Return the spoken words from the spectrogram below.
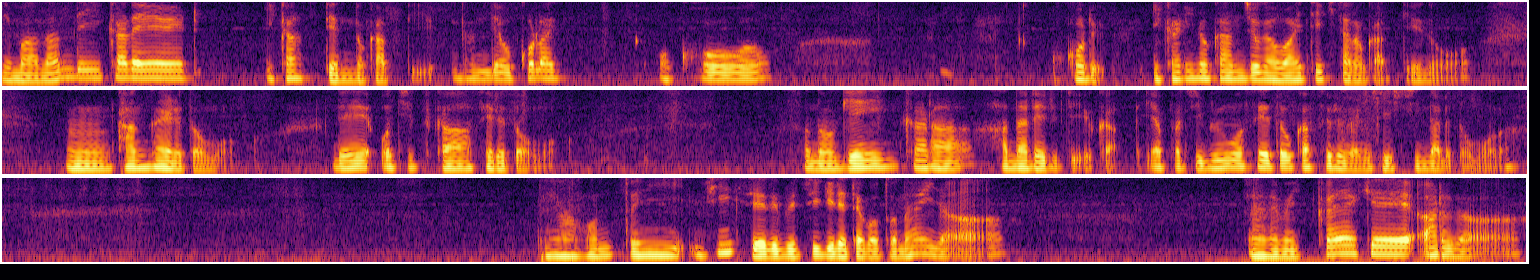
でまあなんで怒れ怒ってんのかっていう。なんで怒ら怒怒る怒りの感情が湧いてきたのかっていうのを、うん、考えると思う。で落ち着かせると思う。その原因から離れるというかやっぱ自分を正当化するのに必死になると思うな。いや本当に人生でブチギレたことないな。いやでも一回だけあるな。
